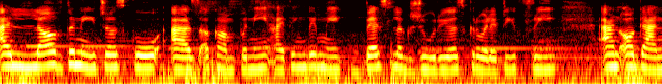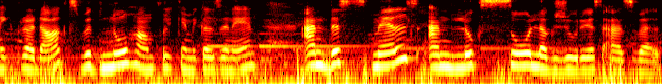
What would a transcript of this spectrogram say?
I love the Nature's Co as a company. I think they make best luxurious cruelty free and organic products with no harmful chemicals in it and this smells and looks so luxurious as well.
